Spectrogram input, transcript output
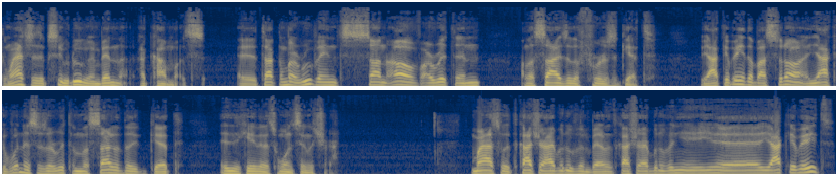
The match is Reuven ben Akamas. Uh, talking about Reuven, son of, are written on the sides of the first get. Yaakov 8, the Basra, and Yaakov witnesses are written on the side of the get, indicating that it's one signature. Maras with Kasher Habenuv Ben, with Kasher Habenuv Yaakov 8.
